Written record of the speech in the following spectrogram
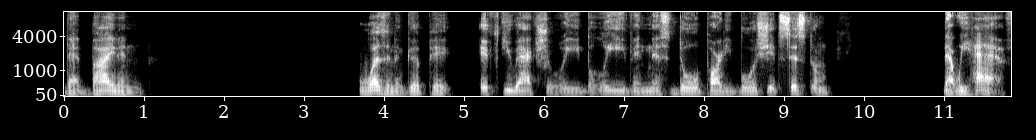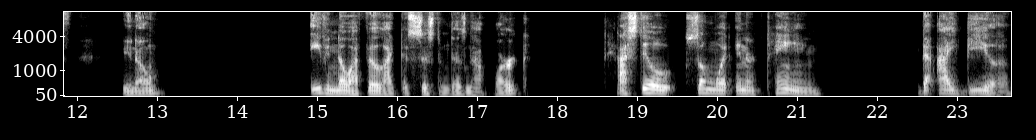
that Biden wasn't a good pick if you actually believe in this dual party bullshit system that we have, you know? Even though I feel like this system does not work, I still somewhat entertain the idea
